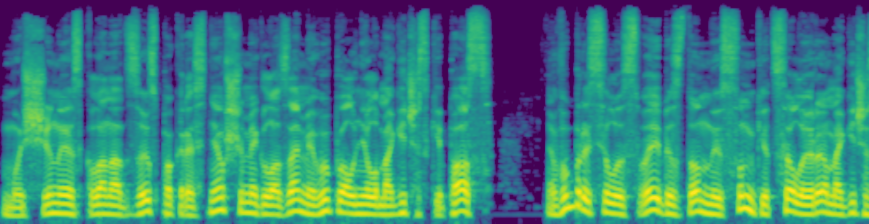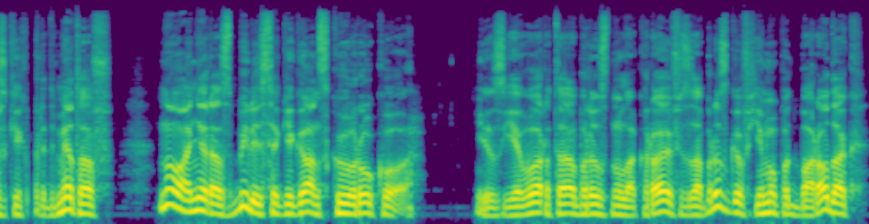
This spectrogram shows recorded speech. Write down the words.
Мужчина из клана Цзы с покрасневшими глазами выполнил магический пас, выбросил из своей бездонной сумки целый рой магических предметов, но они разбились о гигантскую руку. Из его рта брызнула кровь, забрызгав ему подбородок.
